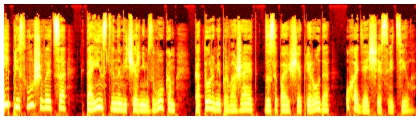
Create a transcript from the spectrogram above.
и прислушивается к таинственным вечерним звукам, которыми провожает засыпающая природа уходящее светило.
